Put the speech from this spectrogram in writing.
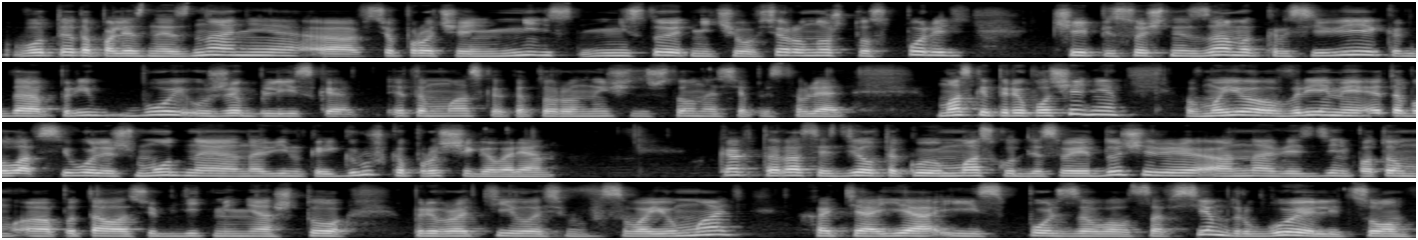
Вот это полезное знание, а, все прочее не, не стоит ничего. Все равно, что спорить, чей песочный замок красивее, когда прибой уже близко. Это маска, которую он ищет, что она себя представляет. Маска перевоплощения. В мое время это была всего лишь модная новинка, игрушка, проще говоря. Как-то раз я сделал такую маску для своей дочери, она весь день потом э, пыталась убедить меня, что превратилась в свою мать, хотя я и использовал совсем другое лицо.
